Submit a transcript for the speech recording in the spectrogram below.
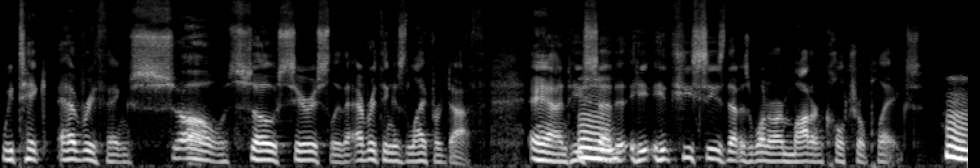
we take everything so so seriously that everything is life or death and he mm. said he, he sees that as one of our modern cultural plagues hmm.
